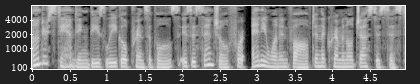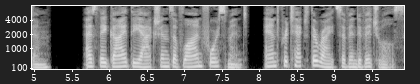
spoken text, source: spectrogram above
Understanding these legal principles is essential for anyone involved in the criminal justice system, as they guide the actions of law enforcement and protect the rights of individuals.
